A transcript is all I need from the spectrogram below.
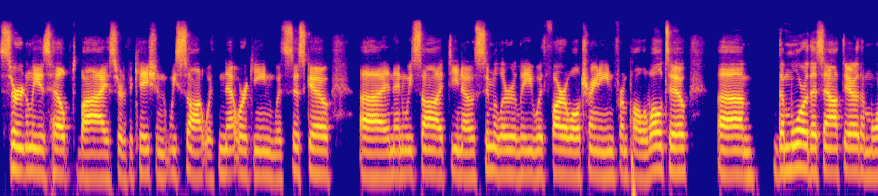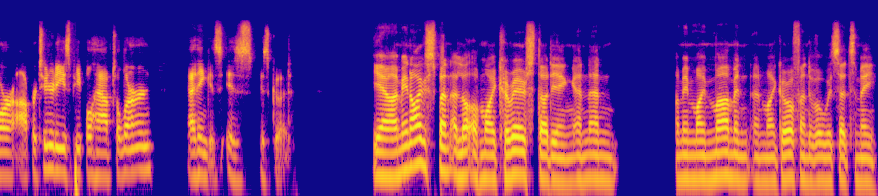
certainly is helped by certification. We saw it with networking with Cisco, uh, and then we saw it you know similarly with firewall training from Palo Alto. Um, the more that's out there, the more opportunities people have to learn. I think is is is good. Yeah, I mean, I've spent a lot of my career studying, and and I mean, my mum and, and my girlfriend have always said to me,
